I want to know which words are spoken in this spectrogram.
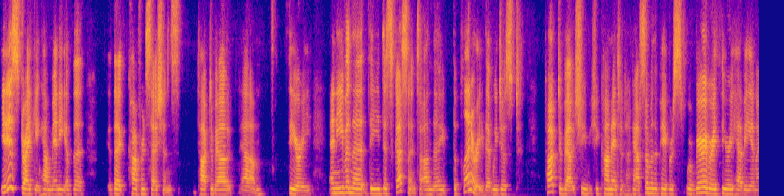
it is striking how many of the the conference sessions talked about um, theory and even the the discussant on the the plenary that we just talked about, she, she commented on how some of the papers were very, very theory heavy and a,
